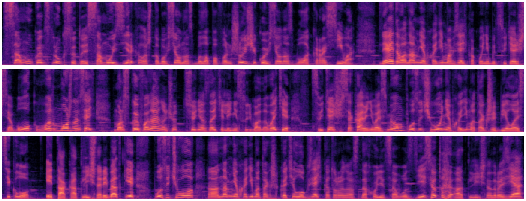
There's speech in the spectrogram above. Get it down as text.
саму конструкцию, то есть само зеркало, чтобы все у нас было по фэншуйщику и все у нас было красиво. Для этого нам необходимо взять какой-нибудь светящийся блок. Можно взять морской фонарь, но что-то сегодня, знаете ли, не судьба. Давайте светящийся камень возьмем, после чего необходимо также белое стекло. Итак, отлично, ребятки. После чего а, нам необходимо также котелок взять, который у нас находится вот здесь вот. отлично, друзья.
